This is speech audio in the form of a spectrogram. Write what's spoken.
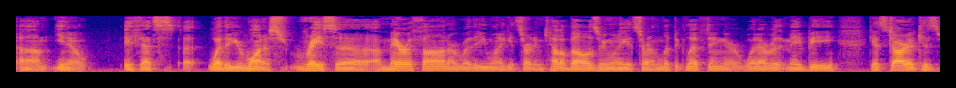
um, you know if that's uh, whether you want to race a, a, marathon or whether you want to get started in kettlebells or you want to get started in Olympic lifting or whatever it may be, get started because,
